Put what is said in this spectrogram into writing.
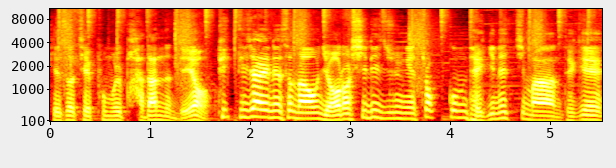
그래서 제품을 받았는데요. Peak Design에서 나온 여러 시리즈 중에 조금 되긴 했지만 되게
